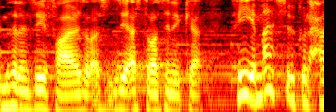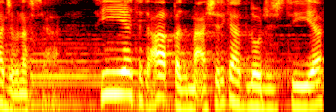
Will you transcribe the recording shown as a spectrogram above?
مثلا زي فايزر زي أسترازينيكا هي ما تسوي كل حاجة بنفسها. هي تتعاقد مع شركات لوجستية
